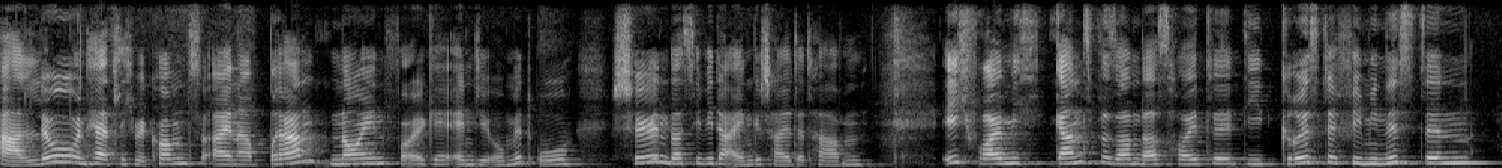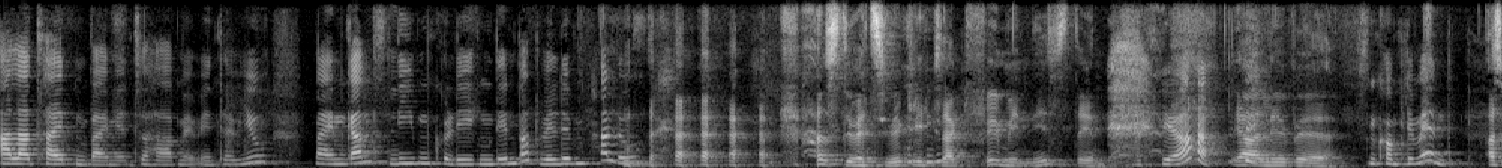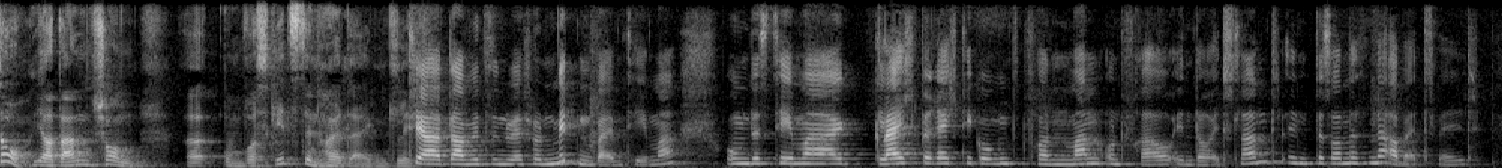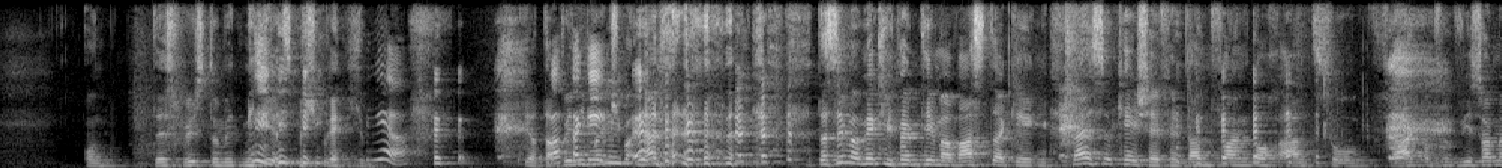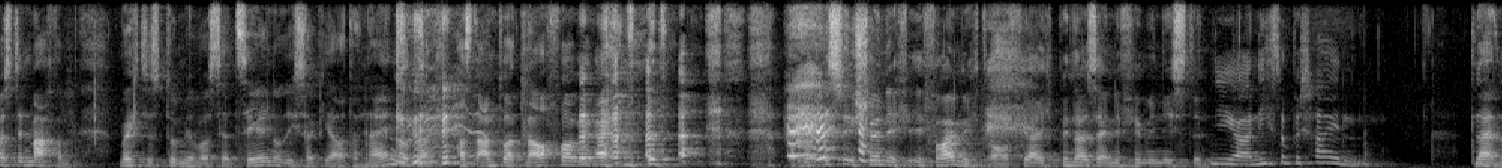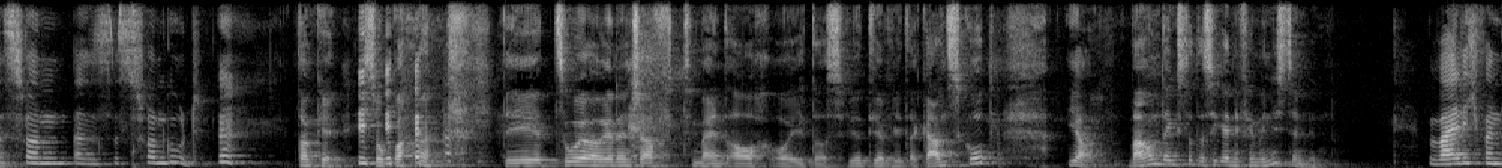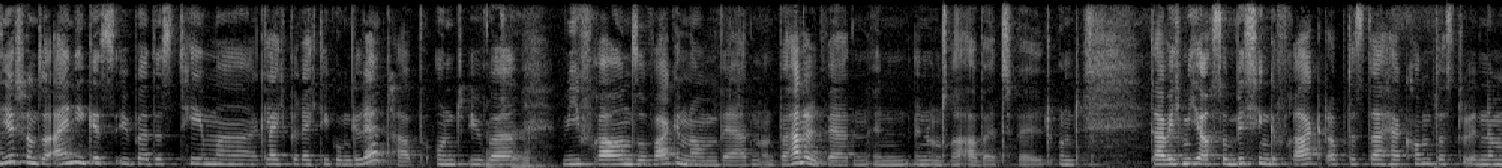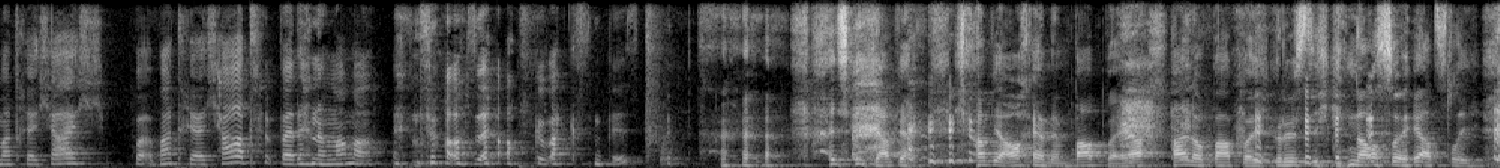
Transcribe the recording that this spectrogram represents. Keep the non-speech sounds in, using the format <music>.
Hallo und herzlich willkommen zu einer brandneuen Folge NGO mit O. Schön, dass Sie wieder eingeschaltet haben. Ich freue mich ganz besonders, heute die größte Feministin aller Zeiten bei mir zu haben im Interview. Meinen ganz lieben Kollegen, den Bad Wildem. Hallo. <laughs> Hast du jetzt wirklich gesagt Feministin? Ja. Ja, liebe. Das ist ein Kompliment. Ach so, ja, dann schon. Äh, um was geht es denn heute eigentlich? Tja, damit sind wir schon mitten beim Thema. Um das Thema Gleichberechtigung von Mann und Frau in Deutschland, in, besonders in der Arbeitswelt. Und das willst du mit mir jetzt besprechen? <laughs> ja. Ja, da was bin dagegen? ich mal gespannt. da sind wir wirklich beim Thema Was dagegen. Na, ist okay, Chefin, dann fang doch an zu fragen, wie soll man es denn machen? Möchtest du mir was erzählen? Und ich sage ja oder nein, oder hast Antworten auch vorbereitet? Aber das ist schön, ich, ich freue mich drauf. Ja, ich bin also eine Feministin. Ja, nicht so bescheiden. Das Nein. ist schon, also es ist schon gut. <laughs> Danke, super. Die Zuhörerinnenschaft meint auch, oh, das wird ja wieder ganz gut. Ja, warum denkst du, dass ich eine Feministin bin? Weil ich von dir schon so einiges über das Thema Gleichberechtigung gelernt habe und über okay. wie Frauen so wahrgenommen werden und behandelt werden in, in unserer Arbeitswelt. Und da habe ich mich auch so ein bisschen gefragt, ob das daher kommt, dass du in einem Matriarchat, Matriarchat bei deiner Mama <laughs> zu Hause aufgewachsen bist. <laughs> Also ich habe ja, hab ja auch einen Papa, ja. Hallo Papa, ich grüße dich genauso herzlich. <laughs>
